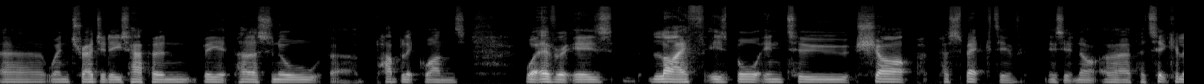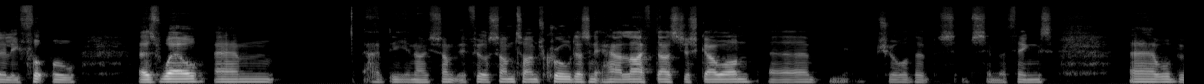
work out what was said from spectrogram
uh, when tragedies happen, be it personal, uh, public ones, whatever it is, life is brought into sharp perspective, is it not? Uh, particularly football as well. Um, you know, some it feels sometimes cruel, doesn't it? How life does just go on. Uh, I'm sure the similar things uh, will be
